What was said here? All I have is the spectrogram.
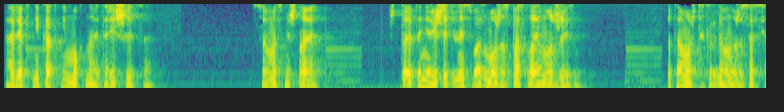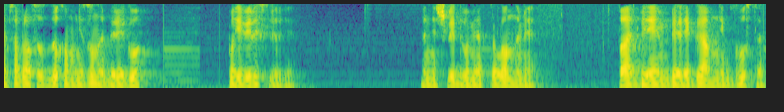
Олег никак не мог на это решиться. Самое смешное – что эта нерешительность, возможно, спасла ему жизнь. Потому что, когда он уже совсем собрался с духом, внизу на берегу появились люди. Они шли двумя колоннами по обеим берегам не густо,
